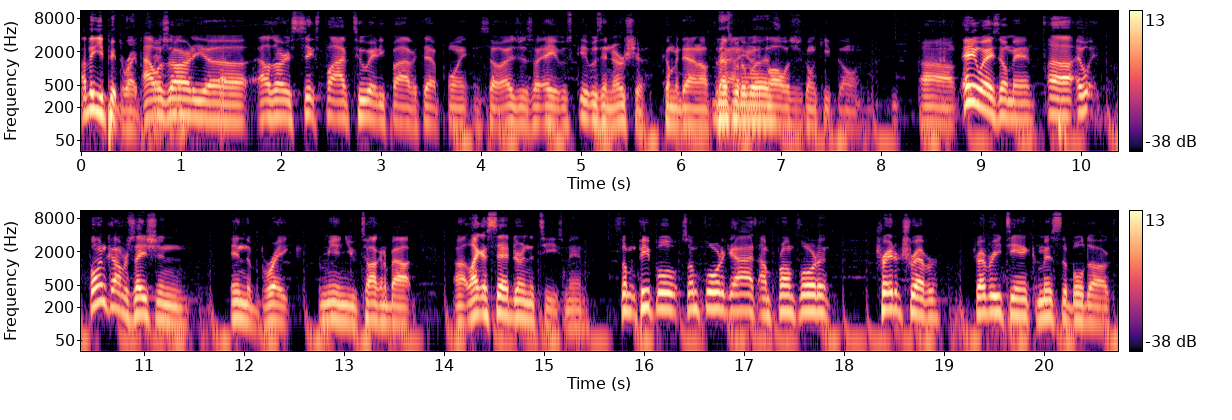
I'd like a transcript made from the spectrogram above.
I think you picked the right. I was already uh I was already 6'5", 285 at that point, and so I was just like, hey, it was it was inertia coming down off the That's what it was. The ball was just gonna keep going. Um, anyways, though, man, uh, it, fun conversation in the break for me and you talking about, uh, like I said during the tease, man. Some people, some Florida guys. I'm from Florida. Traitor Trevor, Trevor Etienne commits to the Bulldogs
